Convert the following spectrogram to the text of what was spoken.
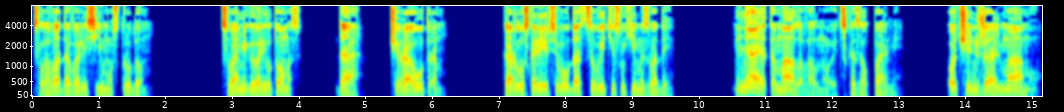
Слова давались ему с трудом. С вами говорил Томас? Да, вчера утром. Карлу, скорее всего, удастся выйти сухим из воды. Меня это мало волнует, сказал Пальми. Очень жаль маму.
